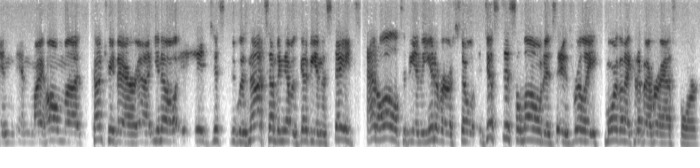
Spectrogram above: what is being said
in, in my home uh, country there. Uh, you know, it, it just it was not something that was going to be in the States at all to be in the universe. So just this alone is, is really more than I could have ever asked for.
